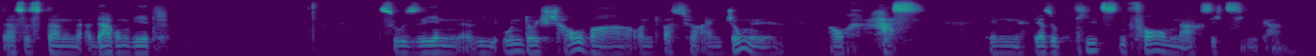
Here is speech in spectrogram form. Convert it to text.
dass es dann darum geht, zu sehen, wie undurchschaubar und was für ein Dschungel auch Hass in der subtilsten Form nach sich ziehen kann.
